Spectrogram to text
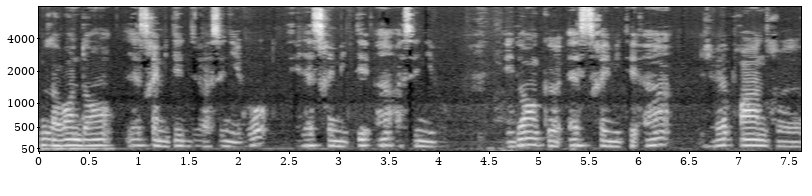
Nous avons donc l'extrémité 2 à ce niveau et l'extrémité 1 à ce niveau. Et donc, euh, extrémité 1, je vais prendre euh,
